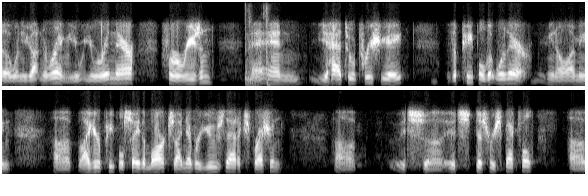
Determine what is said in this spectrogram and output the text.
uh, when you got in the ring. You you were in there for a reason, and you had to appreciate the people that were there. You know, I mean, uh, I hear people say the marks. I never use that expression. Uh, it's uh, it's disrespectful. Uh,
